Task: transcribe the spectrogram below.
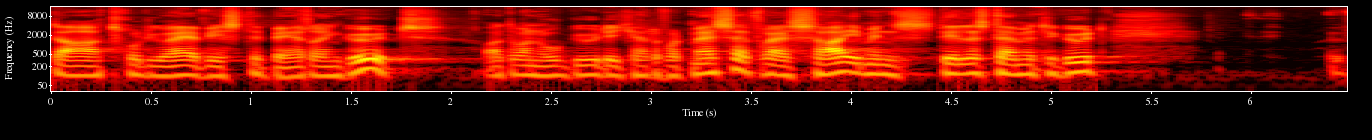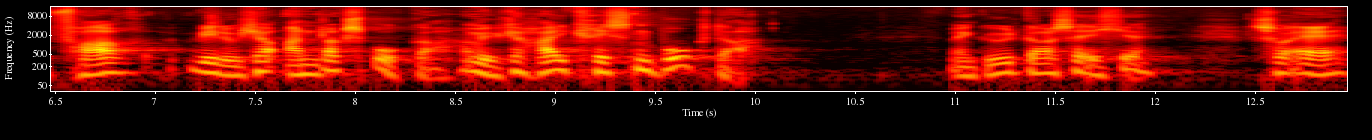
Da trodde jo jeg visste bedre enn Gud, at det var noe Gud ikke hadde fått med seg. For jeg sa i min stille stemme til Gud far vil jo ikke ha andagsboka. Han vil jo ikke ha ei kristen bok da. Men Gud ga seg ikke. Så jeg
